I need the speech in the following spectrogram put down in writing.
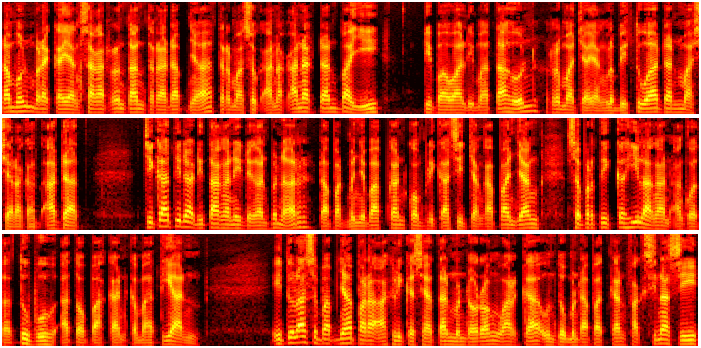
namun mereka yang sangat rentan terhadapnya termasuk anak-anak dan bayi di bawah lima tahun, remaja yang lebih tua, dan masyarakat adat. Jika tidak ditangani dengan benar, dapat menyebabkan komplikasi jangka panjang seperti kehilangan anggota tubuh atau bahkan kematian. Itulah sebabnya para ahli kesehatan mendorong warga untuk mendapatkan vaksinasi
